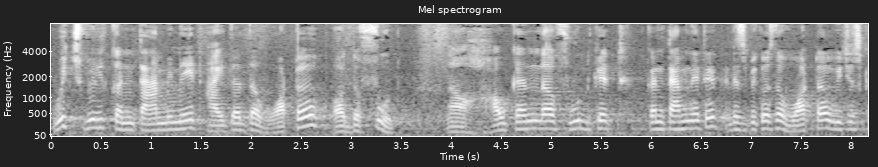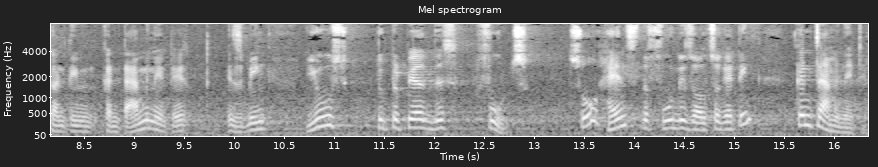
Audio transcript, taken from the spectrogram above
which will contaminate either the water or the food. Now, how can the food get contaminated? It is because the water which is contaminated is being used to prepare these foods. So, hence, the food is also getting contaminated.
